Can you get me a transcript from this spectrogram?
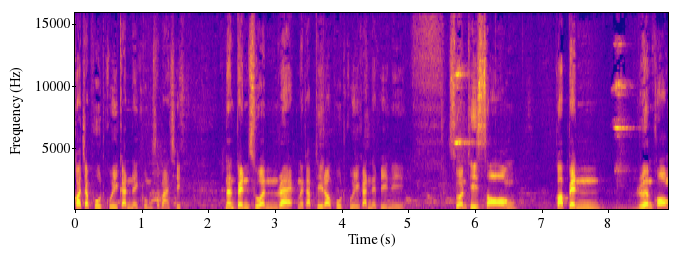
ก็จะพูดคุยกันในกลุ่มสมาชิก นั่นเป็นส่วนแรกนะครับที่เราพูดคุยกันในปีนี้ ส่วนที่สองก็เป็นเรื่องของ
